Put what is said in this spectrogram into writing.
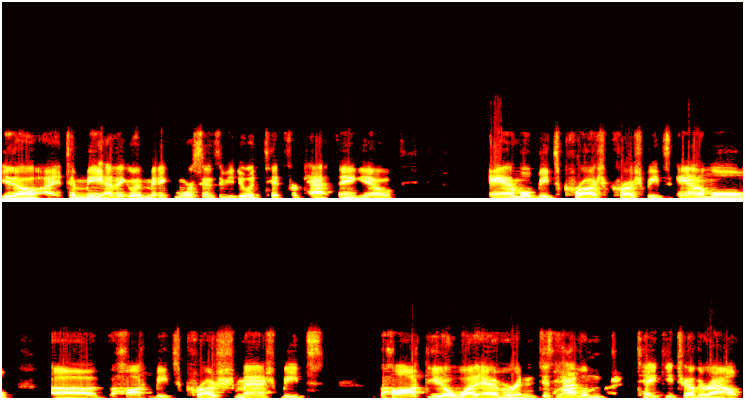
you know, I, to me, I think it would make more sense if you do a tit for tat thing. You know, Animal beats Crush, Crush beats Animal, uh, Hawk beats Crush, Mash beats Hawk. You know, whatever, and just have them take each other out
